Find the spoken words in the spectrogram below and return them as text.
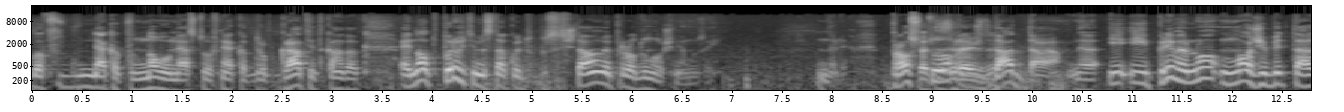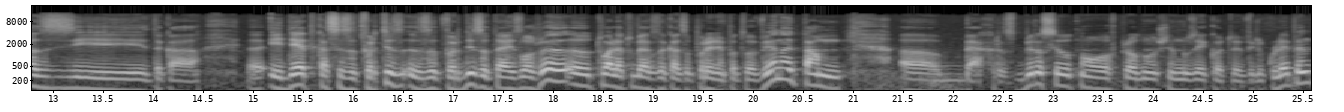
в някакво ново място, в някакъв друг град и така нататък. Едно от първите места, които посещаваме е Природонаучния музей. Нали. Просто, да, да. И, и примерно, може би тази така, е, идея така се затвърди, затвърди за тази изложба. Е, Това лято бях за, за пореден път в Виена. Там а, бях, разбира се, отново в Природонаучния музей, който е великолепен.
